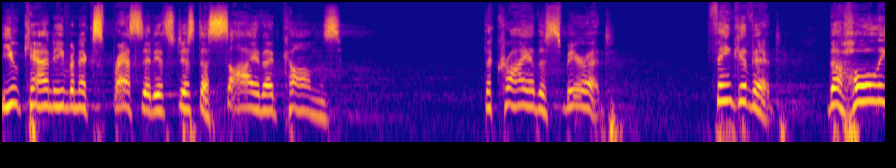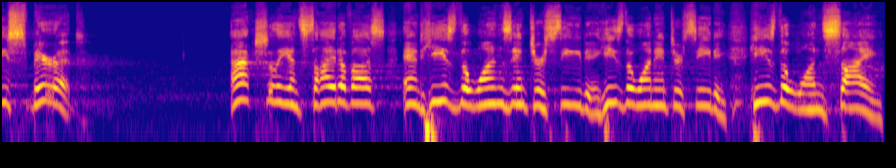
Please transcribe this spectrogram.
you can't even express it. It's just a sigh that comes the cry of the Spirit. Think of it the Holy Spirit actually inside of us, and He's the one's interceding. He's the one interceding. He's the one sighing.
